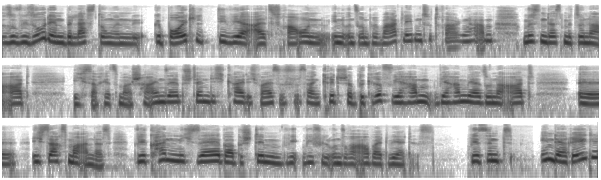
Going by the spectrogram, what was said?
sowieso den Belastungen gebeutelt, die wir als Frauen in unserem Privatleben zu tragen haben, müssen das mit so einer Art, ich sag jetzt mal Scheinselbstständigkeit, ich weiß, es ist ein kritischer Begriff, wir haben, wir haben ja so eine Art, äh, ich sag's mal anders, wir können nicht selber bestimmen, wie, wie viel unsere Arbeit wert ist. Wir sind in der Regel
